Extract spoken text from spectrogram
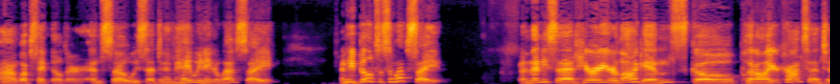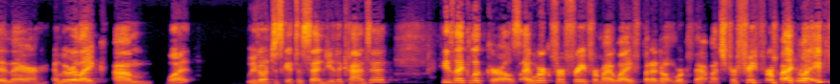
uh, website builder, and so we said to him, "Hey, we need a website," and he built us a website. And then he said, "Here are your logins. Go put all your content in there." And we were like, um, "What? We don't just get to send you the content?" He's like, "Look, girls, I work for free for my wife, but I don't work that much for free for my wife.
